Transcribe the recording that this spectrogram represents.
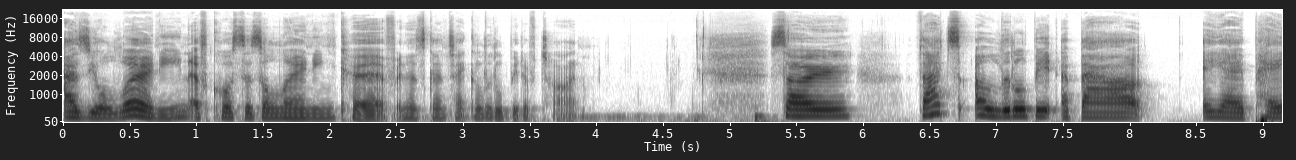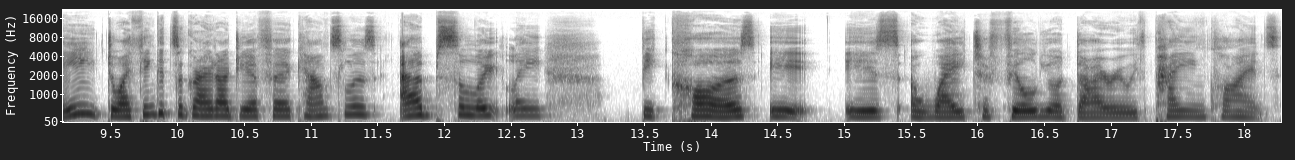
as you're learning, of course, there's a learning curve and it's going to take a little bit of time. So, that's a little bit about EAP. Do I think it's a great idea for counselors? Absolutely, because it is a way to fill your diary with paying clients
